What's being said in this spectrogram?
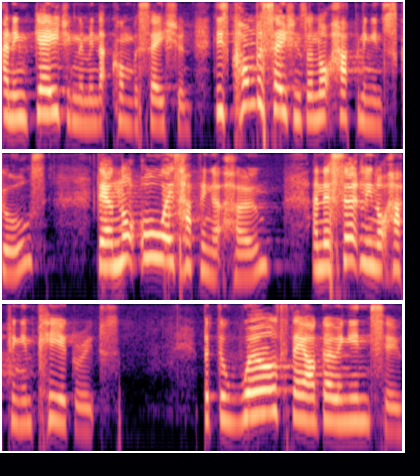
and engaging them in that conversation. These conversations are not happening in schools, they are not always happening at home, and they're certainly not happening in peer groups. But the world they are going into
